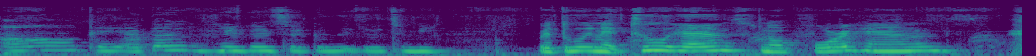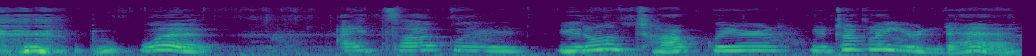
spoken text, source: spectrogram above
Oh, okay. I thought you guys were gonna do it to me. We're doing it two hands, no four hands. what? I talk weird. You don't talk weird. You talk like your dad.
